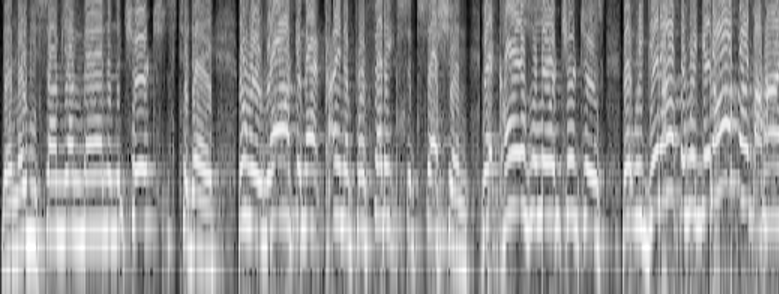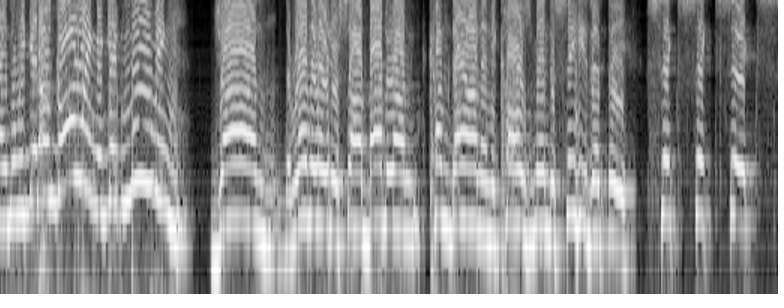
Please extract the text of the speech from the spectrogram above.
There may be some young man in the church today who will walk in that kind of prophetic succession that calls the Lord churches that we get up and we get off our behinds and we get on going and get moving John, the Revelator, saw Babylon come down and he calls men to see that the 666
